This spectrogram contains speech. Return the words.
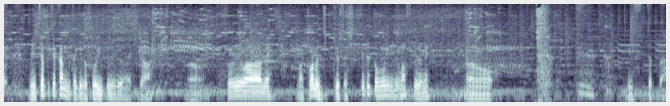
めちゃくちゃ噛んでたけど、そう言ってたじゃないですか。うん。それはね、まあ、とある実況者知ってると思いますけどね。あの、ミスっちゃった。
